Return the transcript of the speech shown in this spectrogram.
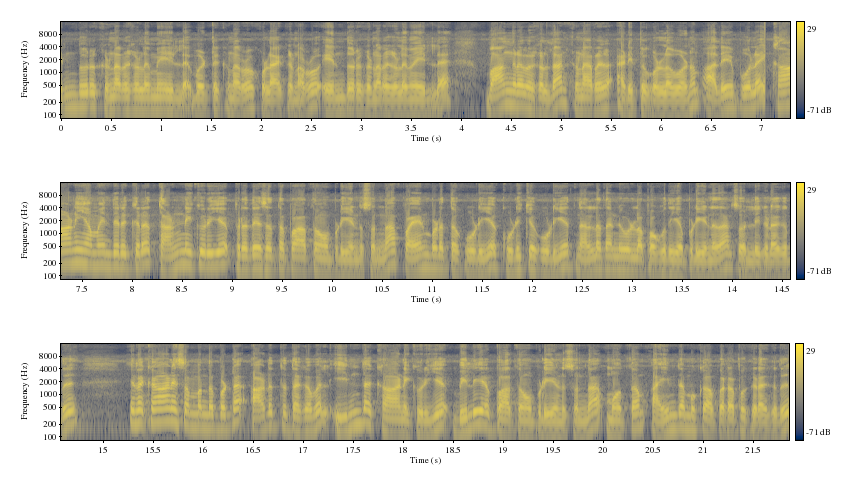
எந்த ஒரு கிணறுகளுமே இல்லை. வெட்டு கிணறோ குழாய் கிணறோ எந்த ஒரு கிணறுகளுமே இல்லை. வாங்குறவர்கள் தான் கிணறு அடித்து கொள்ள வேணும். அதே போல் காணி அமைந்திருக்கிற தண்ணிக்குரிய பிரதேசத்தை பார்த்தோம் அப்படின்னு சொன்னால் பயன்படுத்தக்கூடிய குடிக்கக்கூடிய நல்ல தண்ணி உள்ள பகுதி அப்படின்னு தான் சொல்லி கிடக்குது. இந்த காணி சம்பந்தப்பட்ட அடுத்த தகவல் இந்த காணிக்குரிய விலையை பார்த்தோம் அப்படின்னு சொன்னால் மொத்தம் ஐந்து முக்கா பிறப்பு கிடக்குது.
